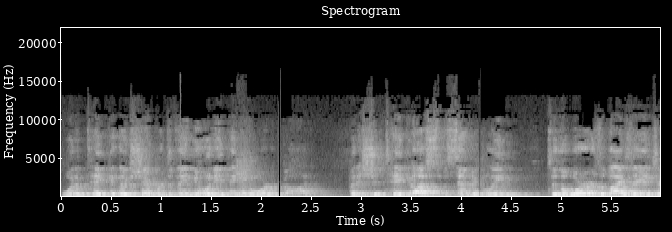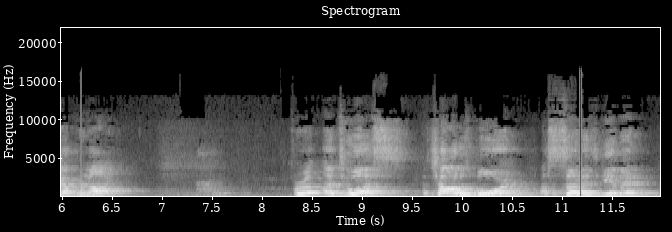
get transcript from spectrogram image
would have taken those shepherds if they knew anything of the Word of God, but it should take us specifically to the words of Isaiah chapter 9. For unto us a child is born, a son is given,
